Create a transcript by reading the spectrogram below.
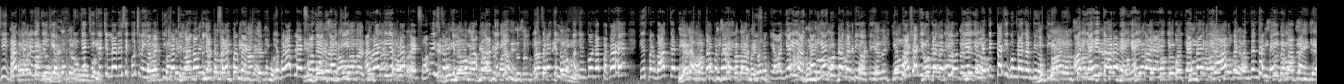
जी बात कर लेने दीजिए इनके चीखे चिल्लाने से कुछ नहीं होगा चीखना चिल्लाना हो तो जाकर सड़क पर बैठ जाए। ये बड़ा प्लेटफॉर्म है अनुराग जी। अनुराग जी ये बड़ा प्लेटफॉर्म है। इस तरह के लोगों को आप बुलाते क्यों इस तरह के लोगों को जिनको ना पता है कि इस पर बात करनी है ना मुद्दा पता है इनको दूसरों की आवाज़ यही अहंकार ये गुंडागर्दी होती है। ये भाषा की गुंडागर्दी होती है ये नैतिकता की गुंडागर्दी होती है। और यही कारण है यही कारण है कि कोई कहता है कि आप गठबंधन धन नहीं निभा पाएँगे।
